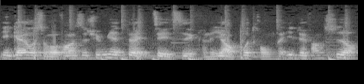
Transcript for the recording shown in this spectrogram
应该用什么方式去面对这一次，可能要有不同的应对方式哦。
